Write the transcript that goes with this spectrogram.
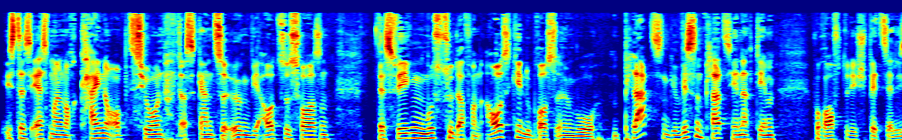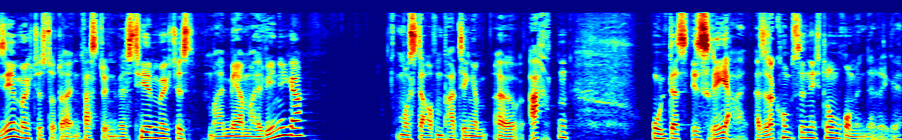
ist das erstmal noch keine Option, das Ganze irgendwie outzusourcen. Deswegen musst du davon ausgehen, du brauchst irgendwo einen Platz, einen gewissen Platz, je nachdem, worauf du dich spezialisieren möchtest oder in was du investieren möchtest. Mal mehr, mal weniger. Du musst da auf ein paar Dinge äh, achten. Und das ist real. Also da kommst du nicht drum rum in der Regel.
